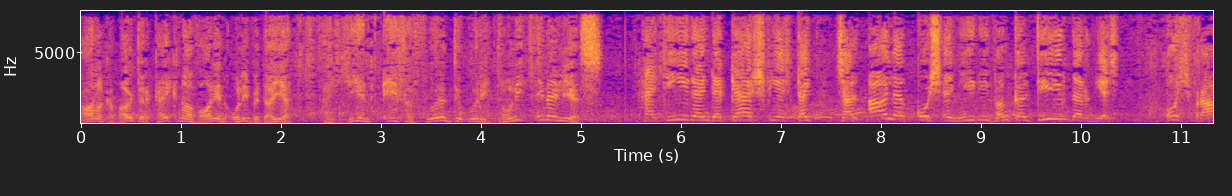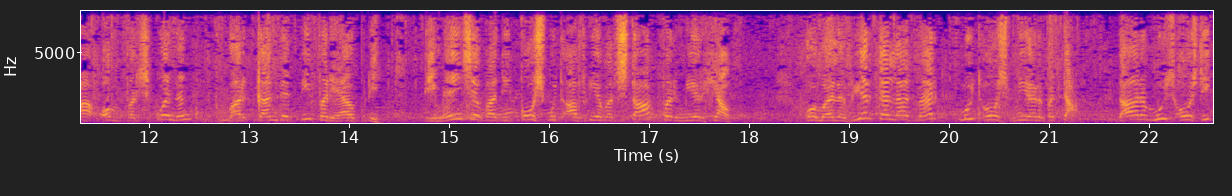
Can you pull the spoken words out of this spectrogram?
Karel Kabouter kyk na waarheen Ollie beduie. Hy leun effe vorentoe oor die trolly en hy lees. Gedurende Kersfeestyd sal alle kos in hierdie winkel duurder wees. Ons vra om verskoning, maar kan dit nie verhelp nie. Die mense wat die kos moet aflewer, staak vir meer geld. Om hulle weer te laat werk, moet ons meer betaal. Daarom moes ons die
